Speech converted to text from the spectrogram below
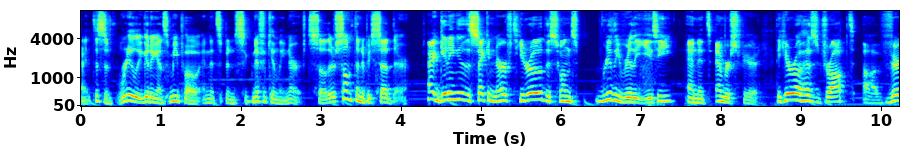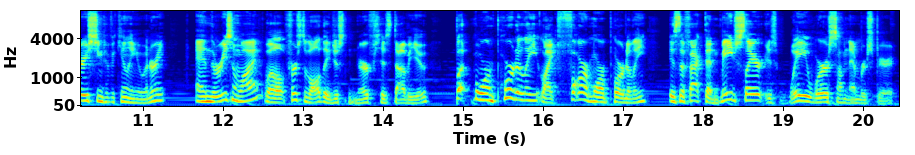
Right, this is really good against Meepo, and it's been significantly nerfed, so there's something to be said there. Alright, getting to the second nerfed hero, this one's really, really easy, and it's Ember Spirit. The hero has dropped uh, very significantly in win rate, and the reason why, well, first of all, they just nerfed his W, but more importantly, like far more importantly, is the fact that Mage Slayer is way worse on Ember Spirit.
